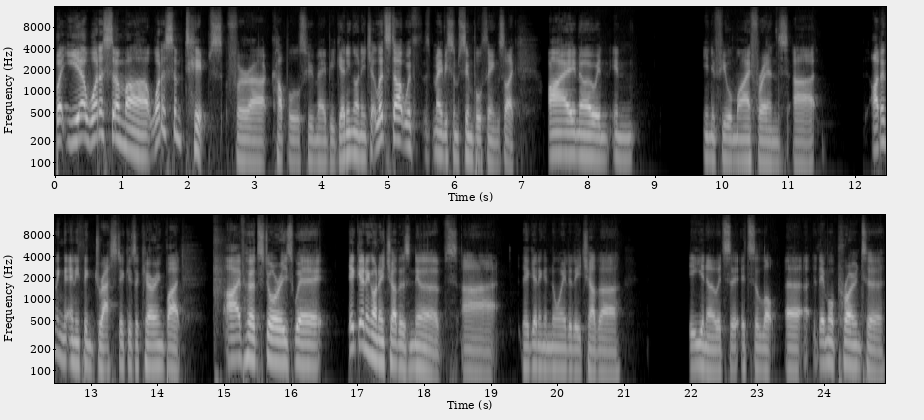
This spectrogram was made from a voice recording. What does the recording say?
but yeah, what are some uh, what are some tips for uh, couples who may be getting on each other? Let's start with maybe some simple things like I know in in in a few of my friends, uh, I don't think anything drastic is occurring, but I've heard stories where they're getting on each other's nerves. Uh, they're getting annoyed at each other. You know, it's a, it's a lot. Uh, they're more prone to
